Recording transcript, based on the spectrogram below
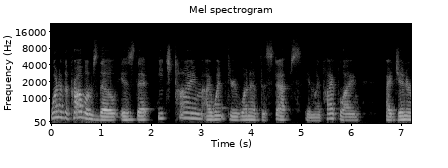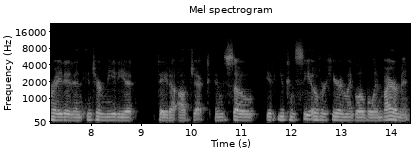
One of the problems though is that each time I went through one of the steps in my pipeline, I generated an intermediate data object. And so if you can see over here in my global environment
